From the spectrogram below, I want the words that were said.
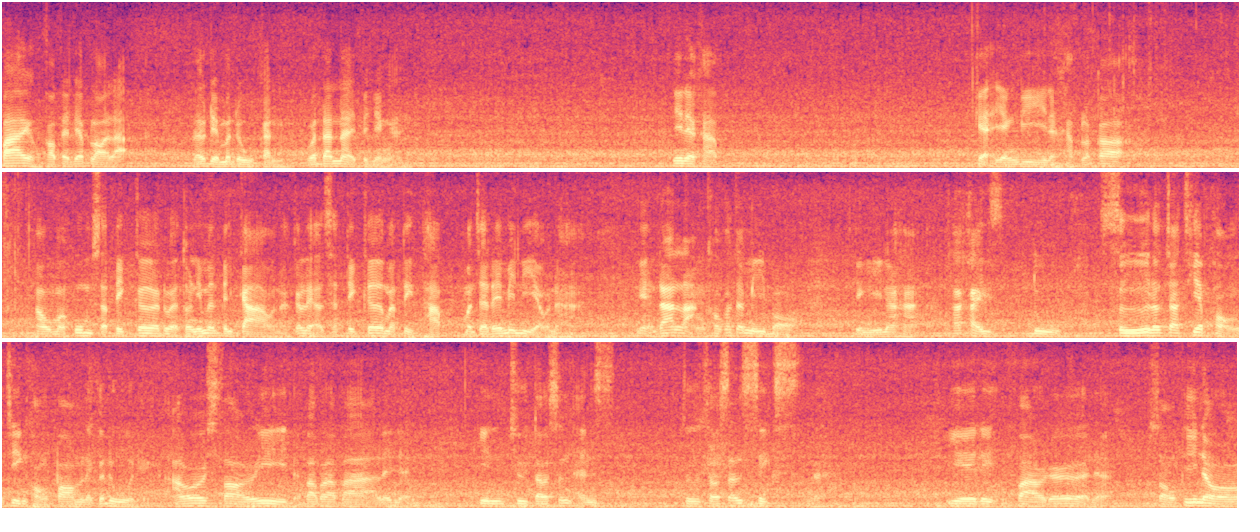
ป้ายของเขาไปเรียบร้อยละแล้วเดี๋ยวมาดูกันว่าด้านในเป็นยังไง นี่นะครับ แกะอย่างดีนะครับ แล้วก็เอามาหุ้มสติกเกอร์ด้วยตรงนี้มันเป็นกาวนะก็เลยเอาสติกเกอร์มาติดทับมันจะได้ไม่เหนียวนะฮะเนี่ยด้านหลังเขาก็จะมีบอกอย่างนี้นะฮะ ถ้าใครดูซื้อแล้วจะเทียบของจริงของปลอมอะไรก็ดูเนี่ย our story บาบาบาอะไรเนี่ย in 2000 and 2006 นะเยริฟาวเดอร์เนี่ยสองพี่น้อง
